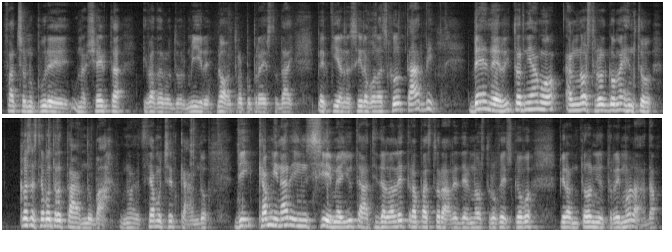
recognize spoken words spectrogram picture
facciano pure una scelta e vadano a dormire. No, troppo presto, dai, per chi alla sera vuole ascoltarmi Bene, ritorniamo al nostro argomento. Cosa stiamo trattando? Bah, stiamo cercando di camminare insieme, aiutati dalla lettera pastorale del nostro vescovo Pier Antonio Tremolada,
